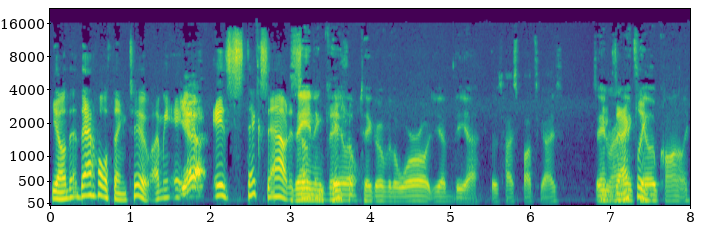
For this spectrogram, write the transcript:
you know that, that whole thing too? I mean, it, Yeah. it sticks out. It's Zane and Caleb visual. take over the world. You have the uh, those high spots guys. Zane Riley and Caleb Konley.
